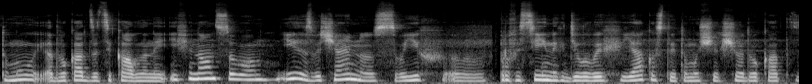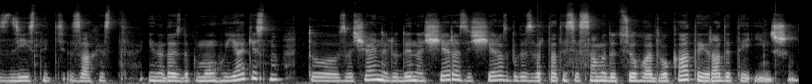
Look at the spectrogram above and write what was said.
Тому адвокат зацікавлений і фінансово, і звичайно з своїх е, професійних ділових якостей, тому що якщо адвокат здійснить захист і надасть допомогу якісно, то звичайно людина ще раз і ще раз буде звертатися саме до цього адвоката і радити іншим.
